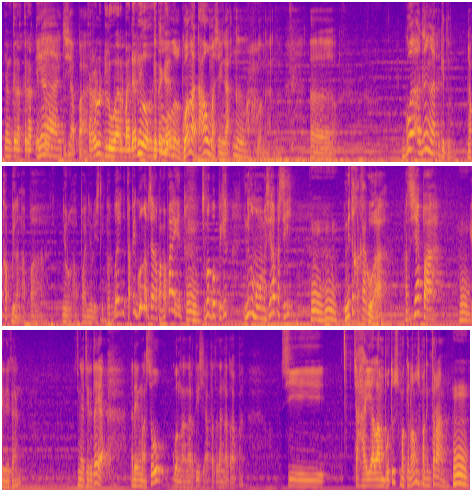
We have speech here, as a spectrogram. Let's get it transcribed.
yang gerak-gerak itu. Iya itu siapa Karena lu di luar badan lo gitu kan. betul gue nggak tahu masih nggak nge gue nggak nge Eh, gue dengar gitu nyokap bilang apa nyuruh apa nyuruh istighfar. Gue tapi gue nggak bisa ngapa-ngapain. Cuma gue pikir ini ngomong sama siapa sih? Hmm, hmm. ini tuh kakak gua atau siapa? Hmm. gitu kan. Singkat cerita ya ada yang masuk gua nggak ngerti siapa tetangga atau apa. Si cahaya lampu tuh semakin lama semakin terang. Hmm.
